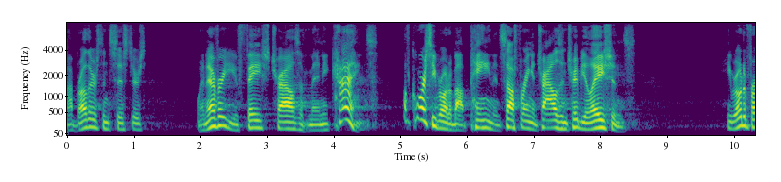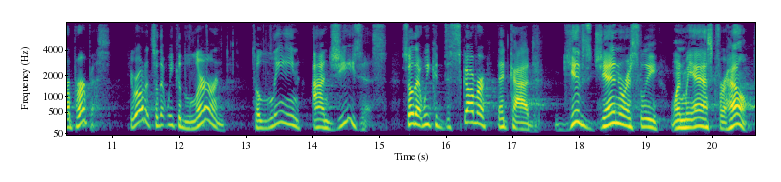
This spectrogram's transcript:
my brothers and sisters, whenever you face trials of many kinds. Of course, he wrote about pain and suffering and trials and tribulations. He wrote it for a purpose. He wrote it so that we could learn to lean on Jesus, so that we could discover that God gives generously when we ask for help.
